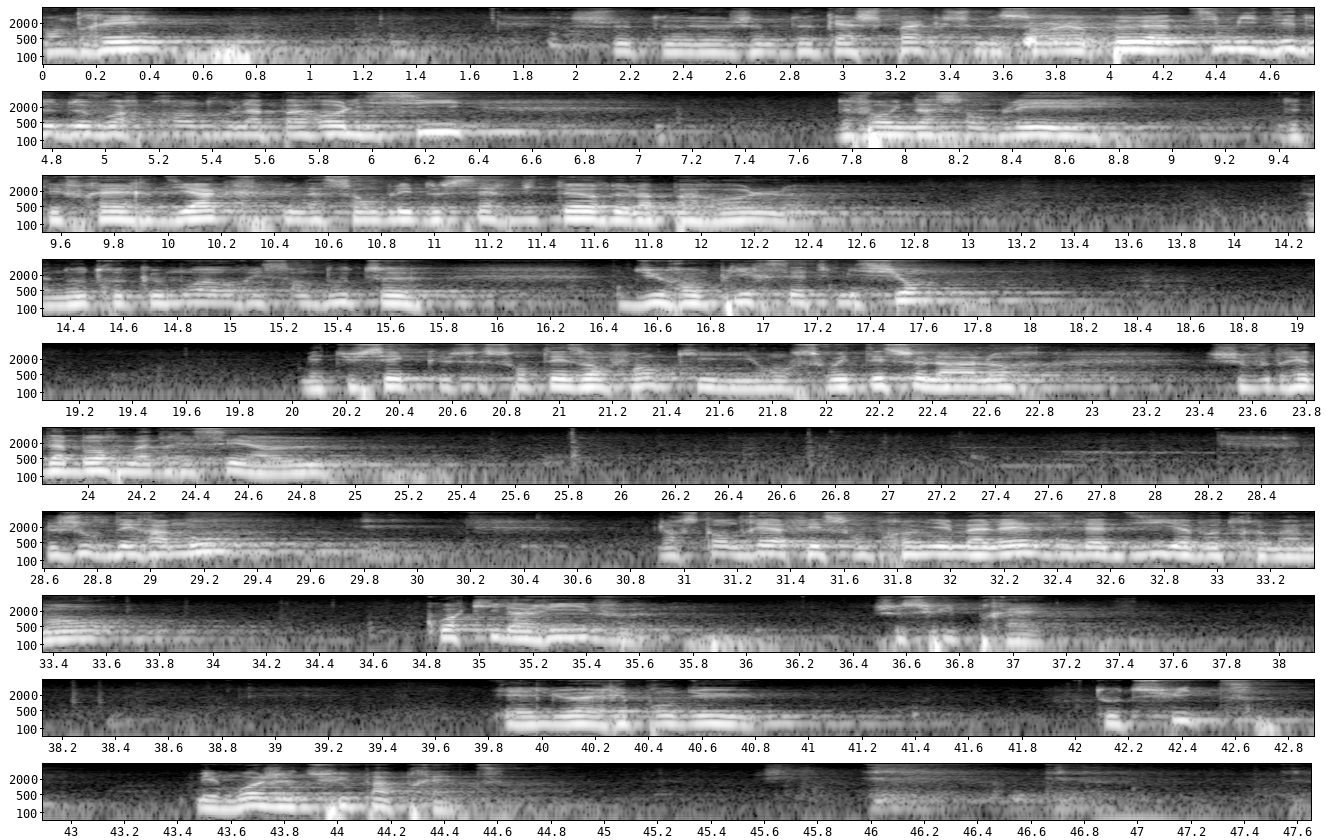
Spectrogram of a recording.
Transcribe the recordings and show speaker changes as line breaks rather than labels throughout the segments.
André, je, ne te cache pas que je me sens un peu intimidé de devoir prendre la parole ici, devant une assemblée de tes frères diacres, une assemblée de serviteurs de la parole. Un autre que moi aurait sans doute dû remplir cette mission. Mais tu sais que ce sont tes enfants qui ont souhaité cela, alors je voudrais d'abord m'adresser à eux. Le jour des rameaux, lorsqu'André a fait son premier malaise, il a dit à votre maman, Quoi qu'il arrive, je suis prêt. Et elle lui a répondu tout de suite, Mais moi je ne suis pas prête.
